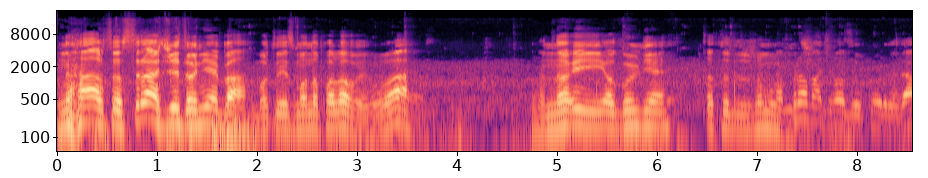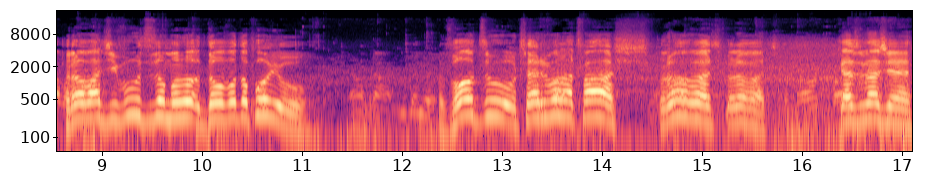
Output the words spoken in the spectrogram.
Na autostradzie do nieba, bo tu jest monopolowy. Ła. No i ogólnie, co tu dużo No mówić. prowadź wozu, kurde, dawaj. Prowadzi wódz do, mono, do wodopoju. Wodzu, czerwona twarz. Prowadź, prowadź. W każdym razie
